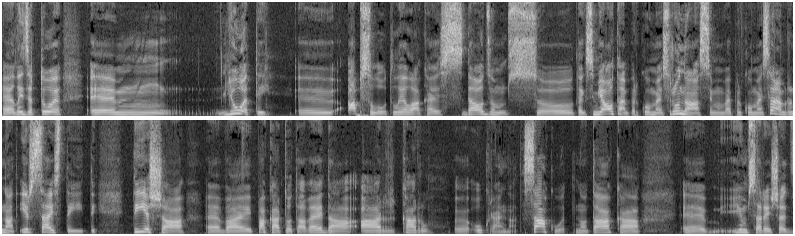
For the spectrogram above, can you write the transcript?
Līdz ar to ļoti E, absolūti lielākais daudzums teiksim, jautājumu, par ko mēs runāsim, vai par ko mēs varam runāt, ir saistīti tiešā e, vai pakārtotā veidā ar karu e, Ukrainā. Sākot no tā, ka jums arī šeit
